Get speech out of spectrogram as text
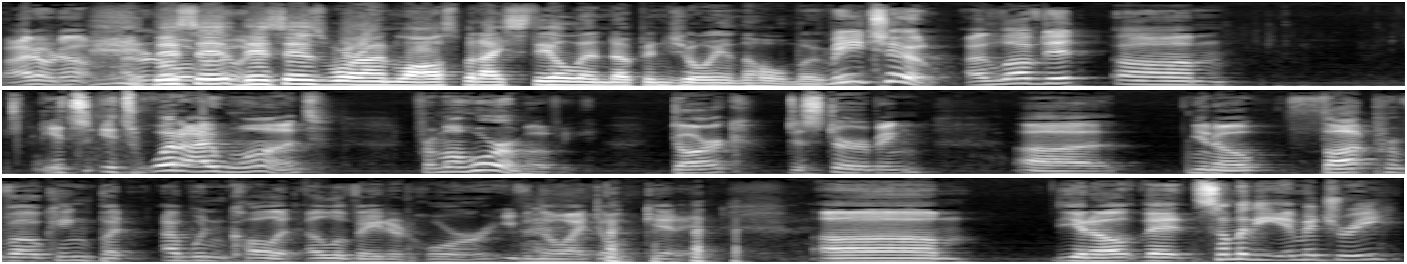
I don't know. I don't know this is this is where i'm lost but i still end up enjoying the whole movie Me too. I loved it. Um, it's it's what I want from a horror movie: dark, disturbing, uh, you know, thought provoking. But I wouldn't call it elevated horror, even though I don't get it. um, you know that some of the imagery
